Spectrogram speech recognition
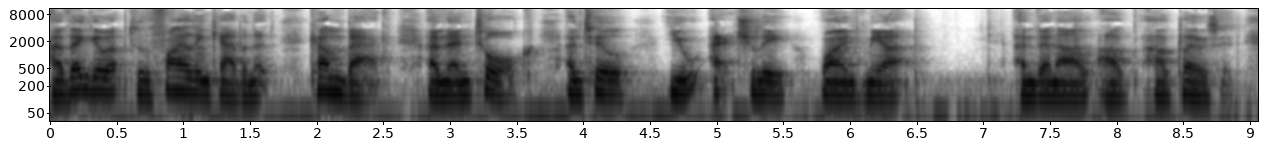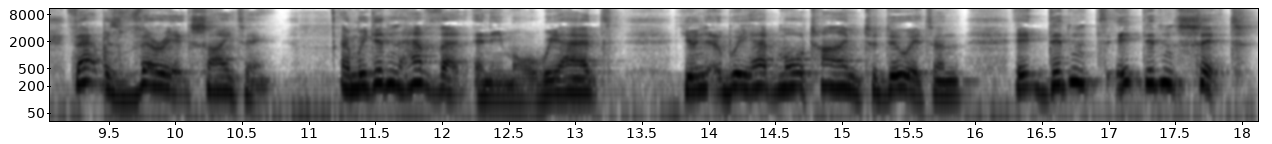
I'll then go up to the filing cabinet, come back, and then talk until you actually wind me up and then I'll, I'll, I'll close it. That was very exciting. And we didn't have that anymore. We had, you know, we had more time to do it and it didn't, it didn't sit.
